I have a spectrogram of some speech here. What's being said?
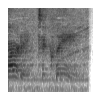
starting to clean.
